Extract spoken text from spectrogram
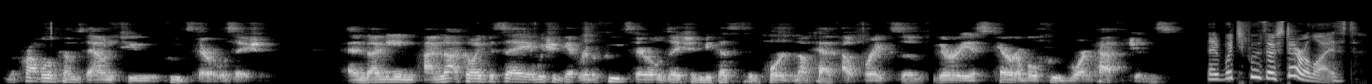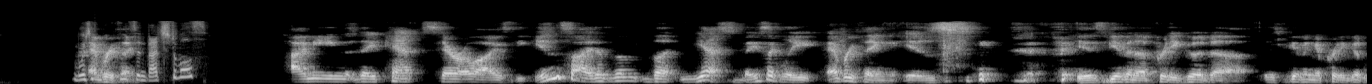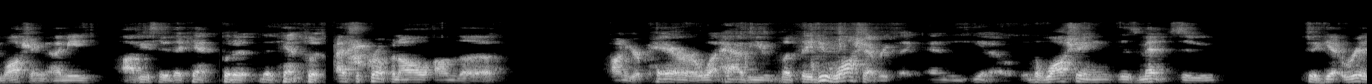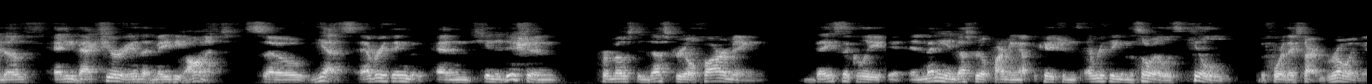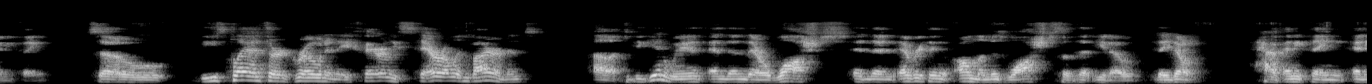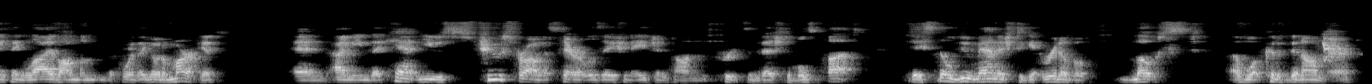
the problem comes down to food sterilization. And I mean, I'm not going to say we should get rid of food sterilization because it's important not to have outbreaks of various terrible foodborne pathogens. And which foods are sterilized? Which Everything. fruits and vegetables? I mean, they can't sterilize the inside of them, but yes, basically everything is is given a pretty good uh, is giving a pretty good washing. I mean, obviously they can't put it they can't put isopropanol on the on your pear or what have you, but they do wash everything, and you know the washing is meant to to get rid of any bacteria that may be on it. So yes, everything, and in addition, for most industrial farming, basically in many industrial farming applications, everything in the soil is killed before they start growing anything. So these plants are grown in a fairly sterile environment uh, to begin with, and then they're washed, and then everything on them is washed so that you know they don't have anything anything live on them before they go to market. And I mean, they can't use too strong a sterilization agent on fruits and vegetables, but they still do manage to get rid of most of what could have been on there.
